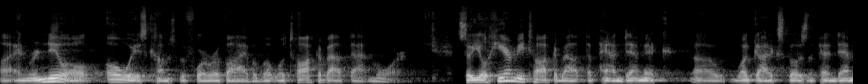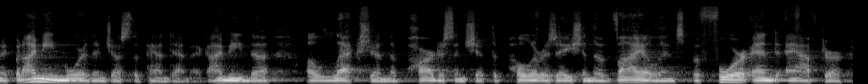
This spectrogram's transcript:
Uh, and renewal always comes before revival, but we'll talk about that more. So you'll hear me talk about the pandemic, uh, what got exposed in the pandemic, but I mean more than just the pandemic. I mean the election, the partisanship, the polarization, the violence before and after,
